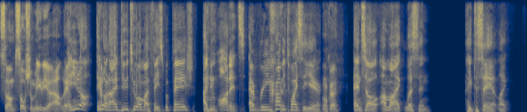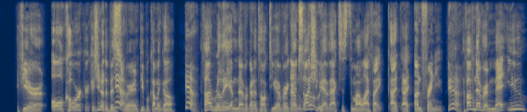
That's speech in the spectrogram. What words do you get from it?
some social media outlet. And you know, you Yeah. know what I do too on my Facebook page? I do mm-hmm. audits every probably twice a year. okay, And so I'm like, listen, I hate to say it, like if you're an old coworker, because you know the business Yeah. we're in, people come and go. Yeah, If I really am never going to talk to you ever again, why should you have access to my life? I, I I unfriend you. yeah, If I've never met you,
